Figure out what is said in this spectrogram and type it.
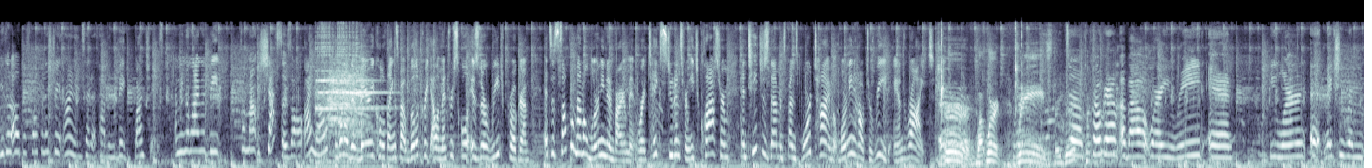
you could all just walk in a straight line instead of having big bunches. I mean, the line would be from Mountain Shasta is all I know. One of the very cool things about Willow Creek Elementary School is their REACH program. It's a supplemental learning environment where it takes students from each classroom and teaches them and spends more time learning how to read and write. Er, what word? Raise. Very good. It's a program about where you read and you learn. It makes you rem-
